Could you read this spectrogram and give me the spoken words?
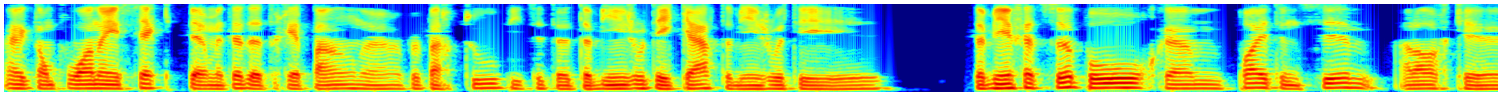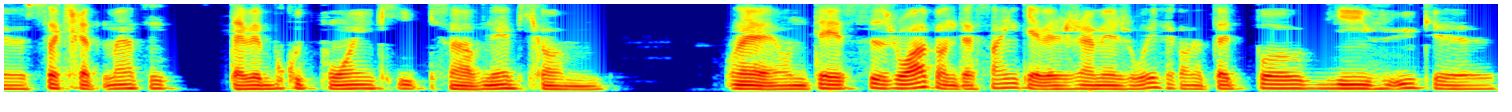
avec ton pouvoir d'insecte qui te permettait de te répandre un peu partout, puis tu t'as as bien joué tes cartes, t'as bien joué tes t'as bien fait ça pour comme pas être une cible, alors que secrètement, tu t'avais beaucoup de points qui, qui s'en venaient, puis comme on, on était six joueurs, puis on était cinq qui avaient jamais joué, fait qu'on a peut-être pas bien vu que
